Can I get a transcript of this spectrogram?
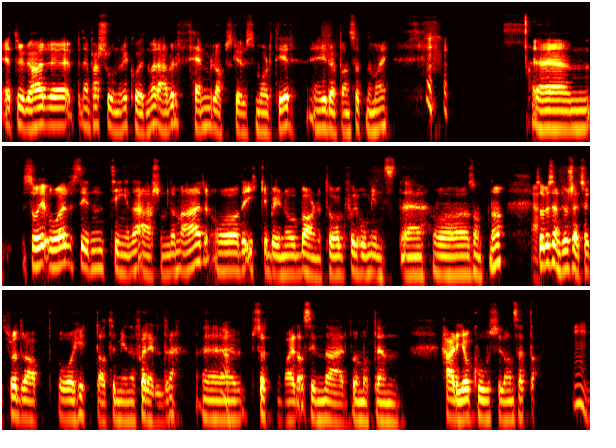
Jeg tror vi har, Den personlige rekorden vår er vel fem lapskausmåltider i løpet av en 17. mai. Ehm, Så i år, siden tingene er som de er, og det ikke blir noe barnetog for hun minste, og sånt noe, Ja. så bestemte vi oss slett for å dra på hytta til mine foreldre. ja. 17. mai, da, siden det er på en måte en helg og kos uansett. da. Mm.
